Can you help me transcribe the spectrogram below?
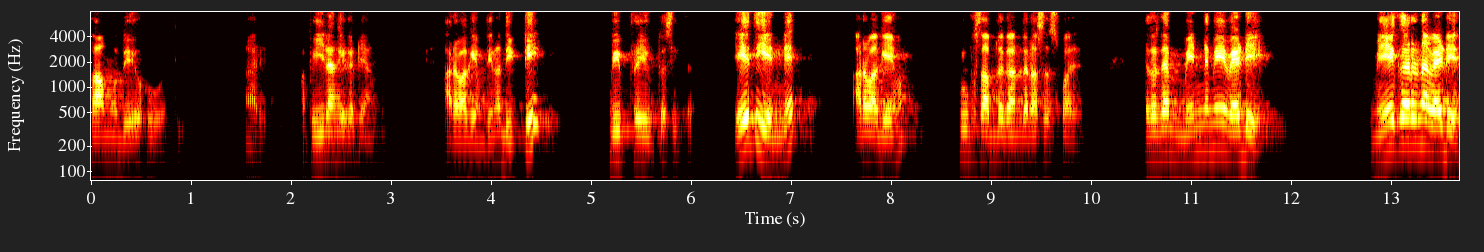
සමුදය හෝති. හරි. අපි ඊළඟ එකට යමු. අර වගේම තියෙනවා දික්ටි විප්‍රයුක්ත සිත. ඒ තියෙන්නේ අර වගේම රූප ශබ්ද ගන්ධ රස ස්පර්ශ. එතකොට දැන් මෙන්න මේ වැඩේ මේ කරන වැඩේ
